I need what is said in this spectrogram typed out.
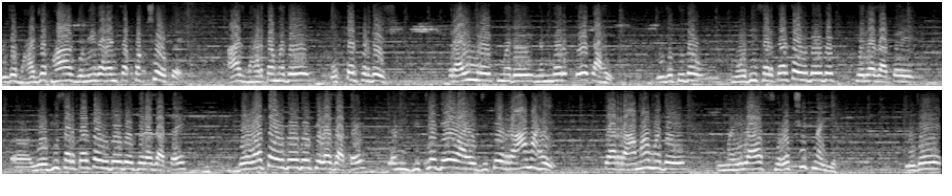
म्हणजे भाजप हा गुन्हेगारांचा पक्ष होतोय. आज भारतामध्ये उत्तर प्रदेश क्राईम रेटमध्ये नंबर एक आहे. म्हणजे तिथं मोदी सरकारचा उदोउदो केला जातोय योगी सरकारचा उदोउदो केला जातोय देवाचा उदोउदो केला जातोय. पण जिथे देव आहे जिथे राम आहे त्या रामामध्ये महिला सुरक्षित नाहीये. म्हणजे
